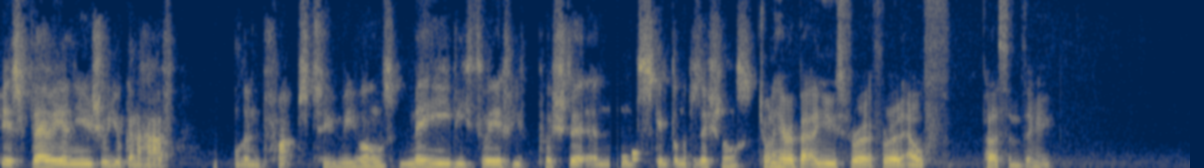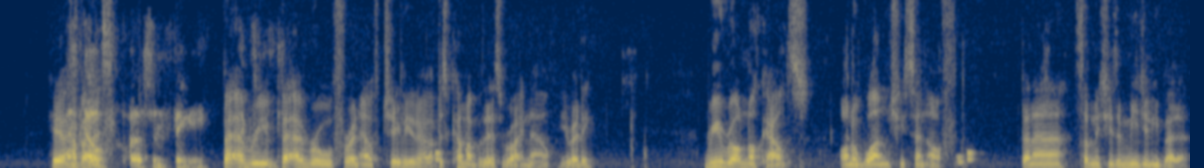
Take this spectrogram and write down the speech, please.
it's very unusual. You're going to have more than perhaps two rerolls, maybe three if you've pushed it and skimped on the positionals. Do you want to hear a better use for a, for an elf person thingy? Here, how An about elf this? person thingy. Better, re, better rule for an elf cheerleader. I've just come up with this right now. You ready? Reroll knockouts on a one she sent off. Da Suddenly she's immediately better.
